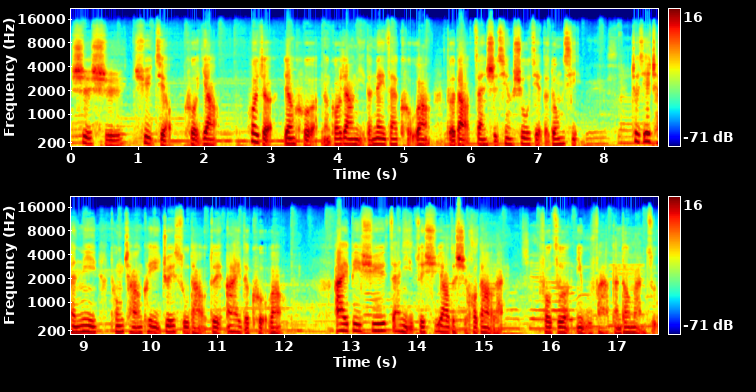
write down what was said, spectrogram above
嗜食、酗酒、嗑药，或者任何能够让你的内在渴望得到暂时性疏解的东西。这些沉溺通常可以追溯到对爱的渴望，爱必须在你最需要的时候到来。否则，你无法感到满足。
